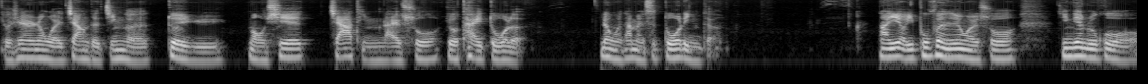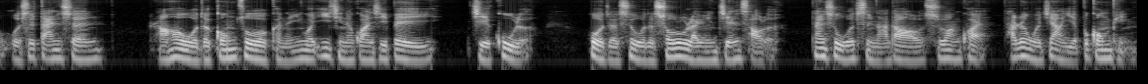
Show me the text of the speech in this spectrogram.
有些人认为这样的金额对于某些家庭来说又太多了，认为他们是多领的。那也有一部分认为说，今天如果我是单身，然后我的工作可能因为疫情的关系被解雇了，或者是我的收入来源减少了，但是我只拿到十万块，他认为这样也不公平。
